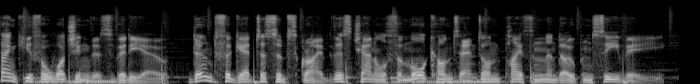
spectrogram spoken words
Thank you for watching this video. Don't forget to subscribe this channel for more content on Python and OpenCV.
